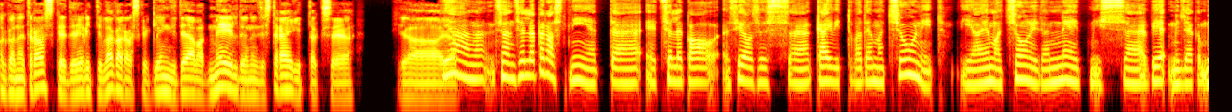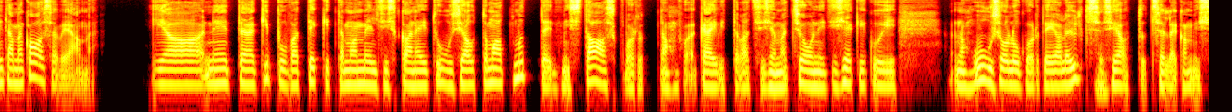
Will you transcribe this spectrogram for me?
aga need rasked ja eriti väga rasked kliendid jäävad meelde, nendest räägitakse ja ja, ja. ja no see on sellepärast nii, et, et sellega seoses käivituvad emotsioonid ja emotsioonid on need, mis, millega, mida me kaasa veame ja need kipuvad tekitama meil siis ka neid uusi automaatmõtteid, mis taaskord noh, käivitavad siis emotsioonid, isegi kui noh, uus olukord ei ole üldse seotud sellega, mis,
